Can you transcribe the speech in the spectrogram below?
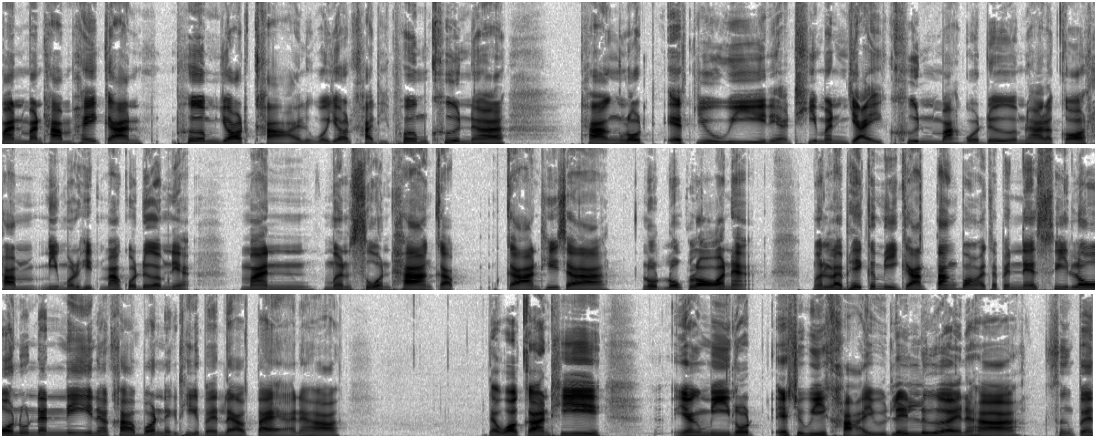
มันมันทำให้การเพิ่มยอดขายหรือว่ายอดขายที่เพิ่มขึ้นนะคะทางรถ SUV เนี่ยที่มันใหญ่ขึ้นมากกว่าเดิมนะคะแล้วก็ทำมีมลพิษมากกว่าเดิมเนี่ยมันเหมือนสวนทางกับการที่จะลดโลกร้อนเนี่ยเหมือนหลายประเทศก็มีการตั้งเป้าหมายจะเป็น net zero นู่นนั่นนี่นะคะบอนเนกทีไปแล้วแต่นะคะแต่ว่าการที่ ยังมีรถ SUV ขายอยู่เรื่อยๆนะคะ ซึ่งเป็น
